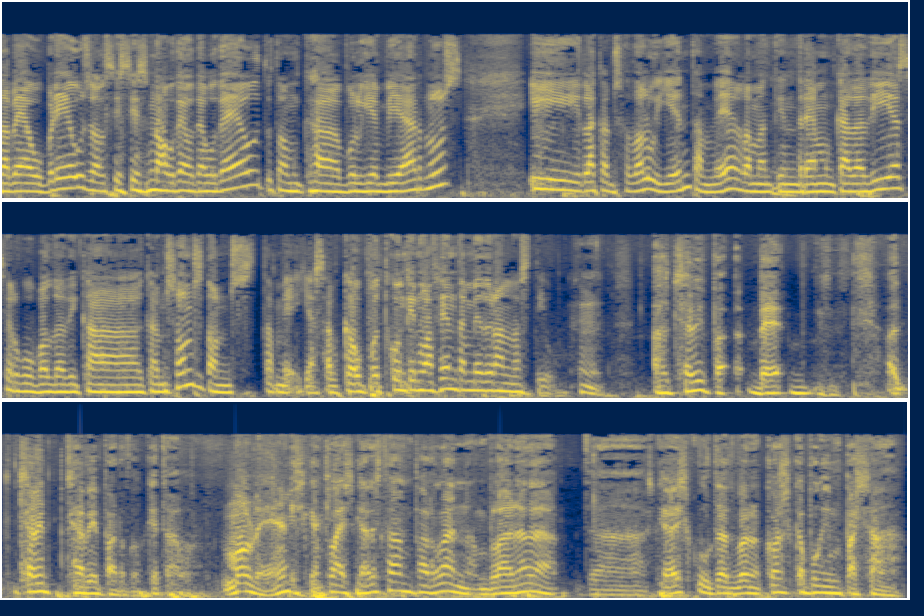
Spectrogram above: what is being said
de veu breus, al 669 10 10 10, tothom que vulgui enviar-nos, i la cançó de l'oient també, la mantindrem cada dia, si algú vol dedicar cançons, doncs també, ja sap que ho pot continuar fent també durant l'estiu. Mm. El Xavi, pa bé, el Xavi, Xavi Pardo, què tal? Molt bé, eh? És que clar, és que ara estàvem parlant amb l'Anna de, de... És que he escoltat, bueno, coses que puguin passar.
